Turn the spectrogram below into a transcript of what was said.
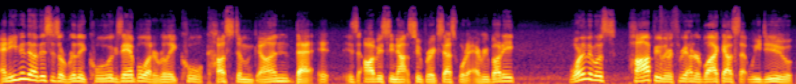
And even though this is a really cool example and a really cool custom gun that it is obviously not super accessible to everybody, one of the most popular 300 blackouts that we do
